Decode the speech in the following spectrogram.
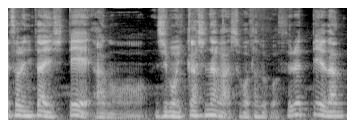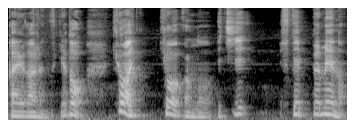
それに対して、あの、自分を活かしながら試行錯誤するっていう段階があるんですけど、今日は、今日、あの、1ステップ目の、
